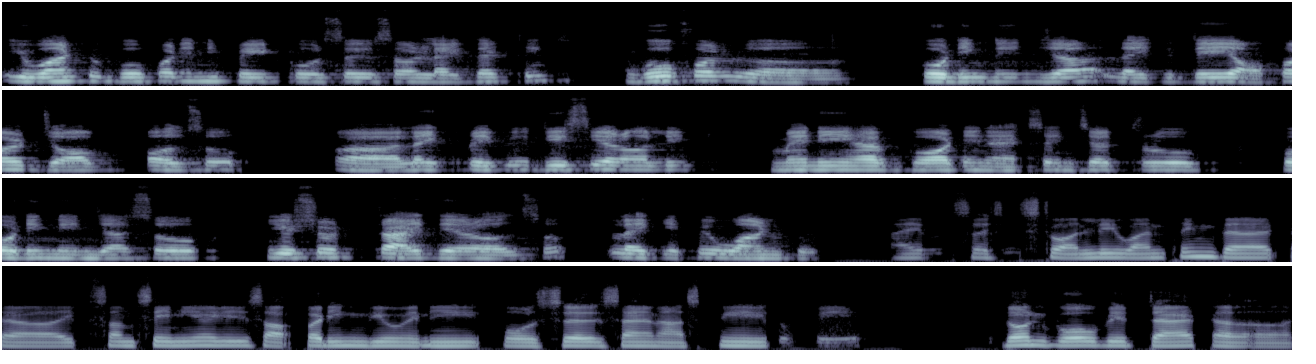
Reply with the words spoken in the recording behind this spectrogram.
you want to go for any paid courses or like that thing, go for uh, Coding Ninja. Like they offer job also. Uh, like this year only, many have got in Accenture through Coding Ninja. So you should try there also. Like if you want to. I suggest only one thing that uh, if some senior is offering you any courses and asking you to pay, don't go with that. Uh,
